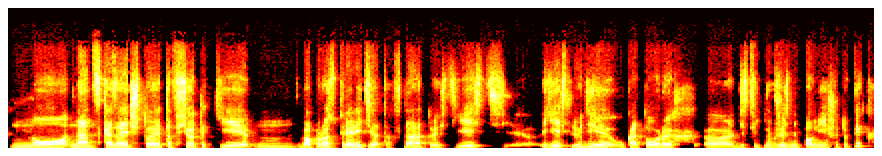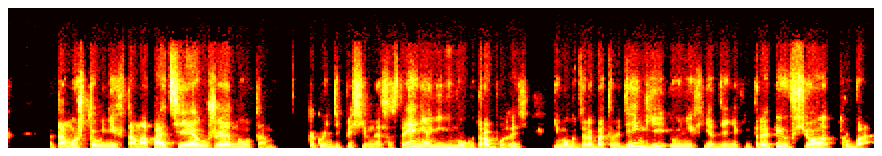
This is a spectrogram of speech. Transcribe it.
Но надо сказать, что это все-таки вопрос приоритетов, да, то есть есть, есть люди, у которых э, действительно в жизни полнейший тупик, потому что у них там апатия уже, ну, там, какое-нибудь депрессивное состояние, они не могут работать, не могут зарабатывать деньги, у них нет денег на терапию, все, труба.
